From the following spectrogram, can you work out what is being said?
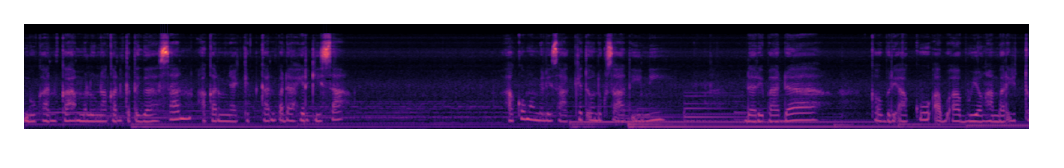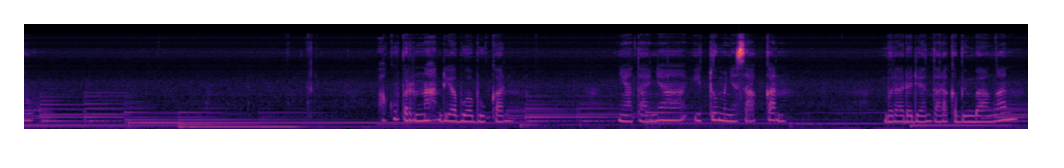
Bukankah melunakkan ketegasan akan menyakitkan pada akhir kisah? Aku memilih sakit untuk saat ini daripada kau beri aku abu-abu yang hambar itu. Aku pernah diabu-abukan. Nyatanya itu menyesakan. Berada di antara kebimbangan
